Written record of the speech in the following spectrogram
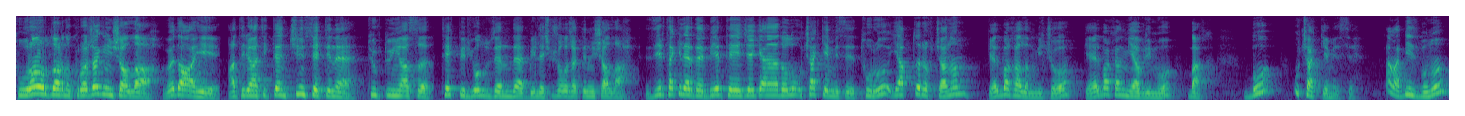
Turan ordularını kuracak inşallah. Ve dahi Adriyatik'ten Çin Seddi'ne Türk dünyası tek bir yol üzerinde birleşmiş olacaktır inşallah. Zirtakilerde bir TCG Anadolu uçak gemisi turu yaptırık canım. Gel bakalım Miço. Gel bakalım yavrimu. Bak bu uçak gemisi. Ama biz bunu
